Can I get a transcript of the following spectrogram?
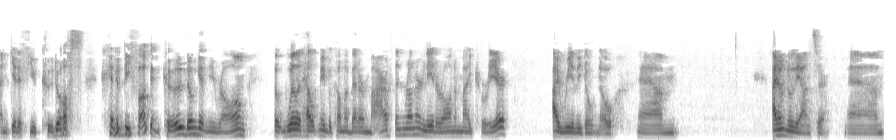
and get a few kudos. It'd be fucking cool, don't get me wrong. But will it help me become a better marathon runner later on in my career? I really don't know. Um, I don't know the answer. Um,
